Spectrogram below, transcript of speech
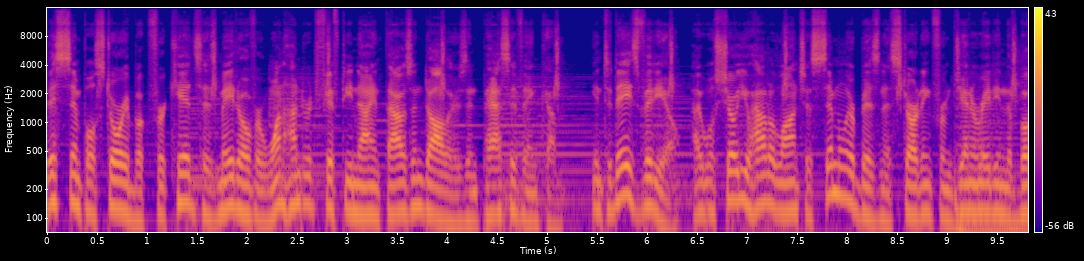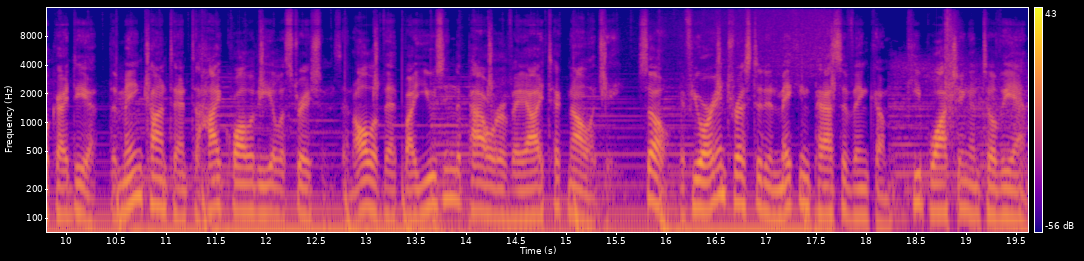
This simple storybook for kids has made over $159,000 in passive income. In today's video, I will show you how to launch a similar business starting from generating the book idea, the main content to high-quality illustrations, and all of that by using the power of AI technology. So, if you are interested in making passive income, keep watching until the end,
